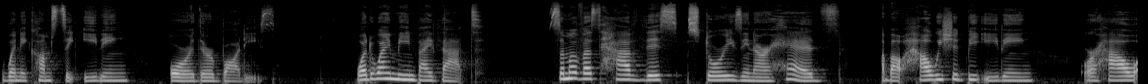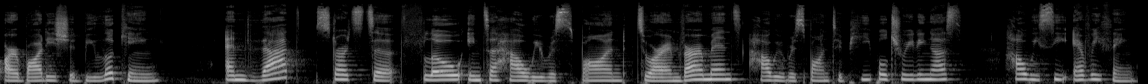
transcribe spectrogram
when it comes to eating or their bodies. What do I mean by that? Some of us have these stories in our heads about how we should be eating or how our bodies should be looking. And that starts to flow into how we respond to our environment, how we respond to people treating us, how we see everything.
